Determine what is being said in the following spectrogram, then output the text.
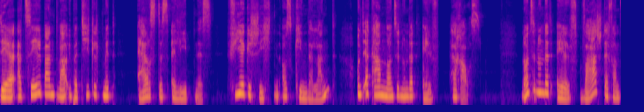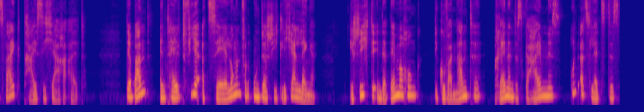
Der Erzählband war übertitelt mit Erstes Erlebnis, vier Geschichten aus Kinderland und er kam 1911 heraus. 1911 war Stefan Zweig 30 Jahre alt. Der Band enthält vier Erzählungen von unterschiedlicher Länge. Geschichte in der Dämmerung, die Gouvernante, brennendes Geheimnis und als letztes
